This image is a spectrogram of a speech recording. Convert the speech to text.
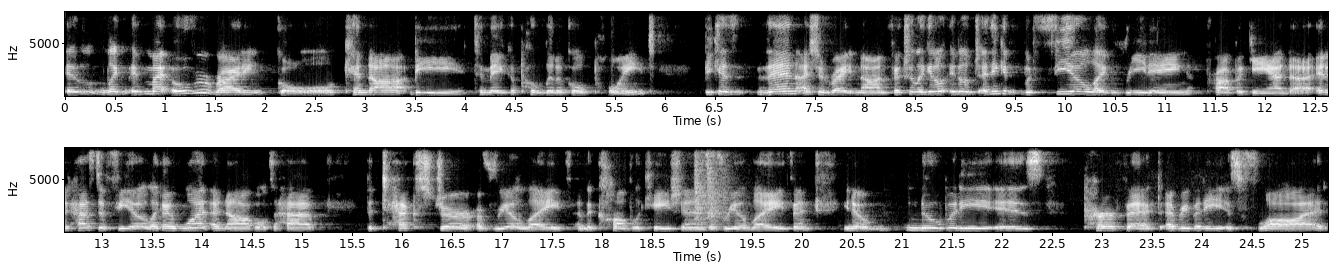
it, like if my overriding goal cannot be to make a political point because then I should write nonfiction. Like it'll, it'll. I think it would feel like reading propaganda, and it has to feel like I want a novel to have the texture of real life and the complications of real life, and you know, nobody is perfect. Everybody is flawed.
